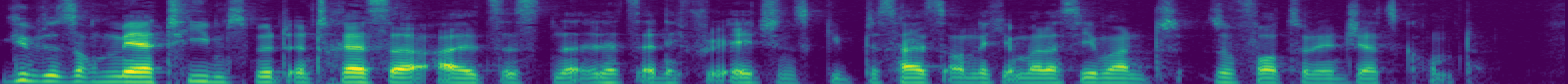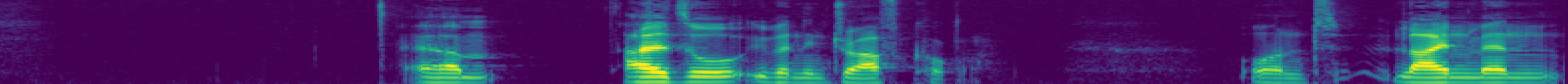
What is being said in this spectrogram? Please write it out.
gibt es auch mehr Teams mit Interesse, als es letztendlich Free Agents gibt. Das heißt auch nicht immer, dass jemand sofort zu den Jets kommt. Ähm, also über den Draft gucken. Und Lineman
